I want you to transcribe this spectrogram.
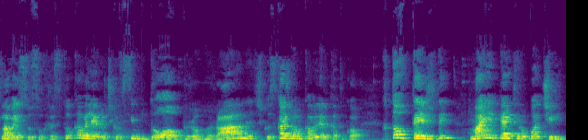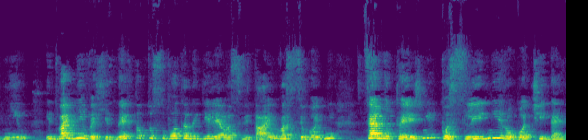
Слава Ісусу Христу, кавалерочка, всім доброго раночку. Скажу вам, кавалерка, тако, хто в тиждень має 5 робочих днів і 2 дні вихідних, тобто субота, неділя, я вас вітаю. Вас сьогодні в цьому тижні послідній робочий день.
